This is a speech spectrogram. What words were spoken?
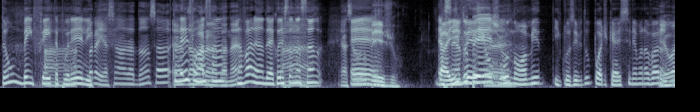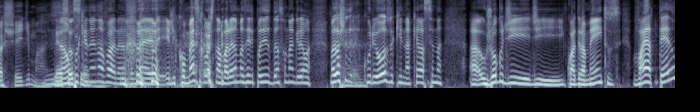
tão bem feita por Ah, ele. Peraí, a cena da dança Quando é eles da estão varanda, dançando né? na varanda, é quando eles estão Ah, dançando. É a cena é- do beijo. É Daí cena do veio beijo. o nome, inclusive, do podcast Cinema na Varanda. Eu achei demais. Dessa Não, porque cena. não é na varanda, né? Ele, começa a conversa na varanda, mas ele depois eles dançam na grama. Mas eu acho É. curioso que naquela cena, ah, o jogo de, de enquadramentos vai até no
